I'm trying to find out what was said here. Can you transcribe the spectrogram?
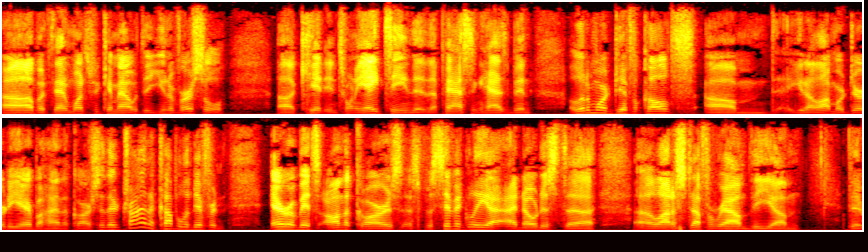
Uh, but then once we came out with the universal uh, kit in 2018, the, the passing has been a little more difficult. Um, you know, a lot more dirty air behind the car. So they're trying a couple of different aero bits on the cars. Uh, specifically, I, I noticed uh, a lot of stuff around the um, the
